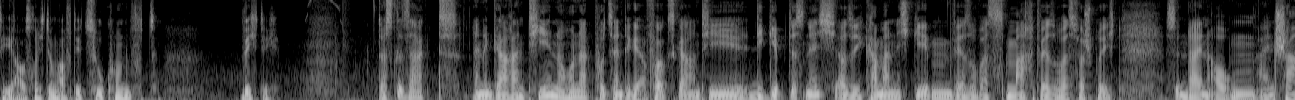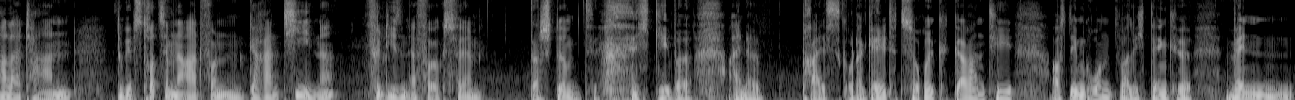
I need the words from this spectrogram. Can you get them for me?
die Ausrichtung auf die Zukunft wichtig. Du hast gesagt, eine Garantie, eine hundertprozentige Erfolgsgarantie, die gibt es nicht. Also die kann man nicht geben. Wer sowas macht, wer sowas verspricht, ist in deinen Augen ein Scharlatan. Du gibst trotzdem eine Art von Garantie ne, für diesen Erfolgsfilm. Das stimmt. Ich gebe eine Preis- oder Geld-Zurück-Garantie. Aus dem Grund, weil ich denke, wenn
